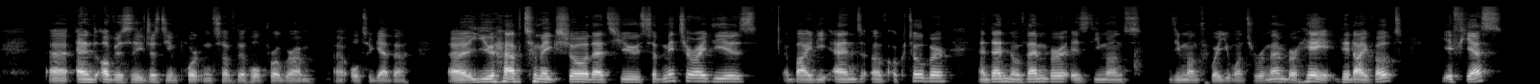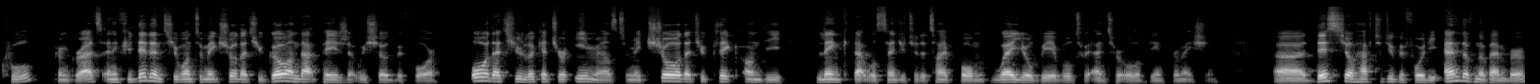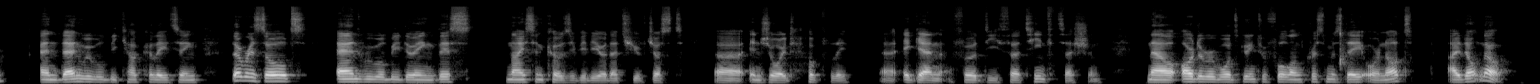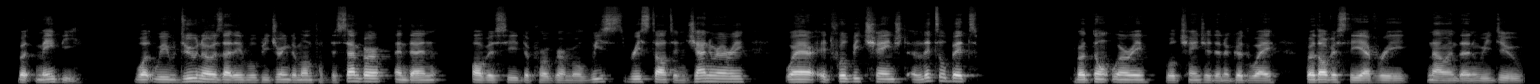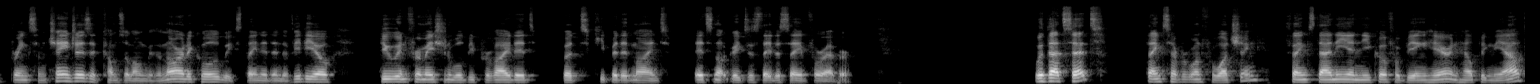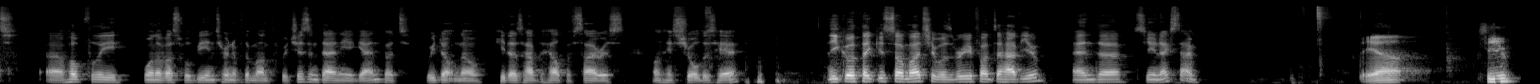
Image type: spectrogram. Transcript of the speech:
uh, and obviously just the importance of the whole program uh, altogether, uh, you have to make sure that you submit your ideas by the end of October, and then November is the month the month where you want to remember, hey, did I vote? If yes, cool, congrats. And if you didn't, you want to make sure that you go on that page that we showed before, or that you look at your emails to make sure that you click on the link that will send you to the Typeform where you'll be able to enter all of the information. Uh, this you'll have to do before the end of November, and then we will be calculating the results, and we will be doing this nice and cozy video that you've just uh, enjoyed, hopefully, uh, again for the 13th session. Now, are the rewards going to fall on Christmas Day or not? I don't know, but maybe. What we do know is that it will be during the month of December, and then obviously the program will re restart in January, where it will be changed a little bit, but don't worry, we'll change it in a good way. But obviously, every now and then we do bring some changes. It comes along with an article, we explain it in the video. New information will be provided, but keep it in mind, it's not going to stay the same forever. With that said, thanks everyone for watching. Thanks, Dany and Nico, for being here and helping me out. Uh, hopefully, one of us will be intern of the month, which isn't Dany again, but we don't know. He does have the help of Cyrus on his shoulders here. Nico, thank you so much. It was really fun to have you, and uh, see you next time. Yeah. See you.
